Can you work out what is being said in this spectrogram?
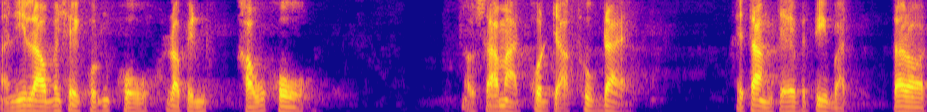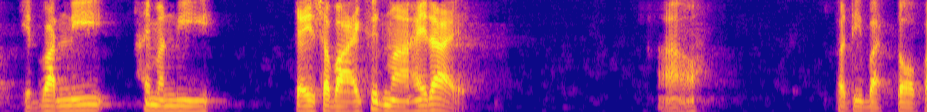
อันนี้เราไม่ใช่ขนโค เราเป็นเขาโค เราสามารถพ้นจากทุกข์ได้ ให้ตั้งใจปฏิบัติ ตลอดเจ็ดวันนี้ให้มันมีใจสบายขึ้นมาให้ได้อาปฏิบัติต่อไป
